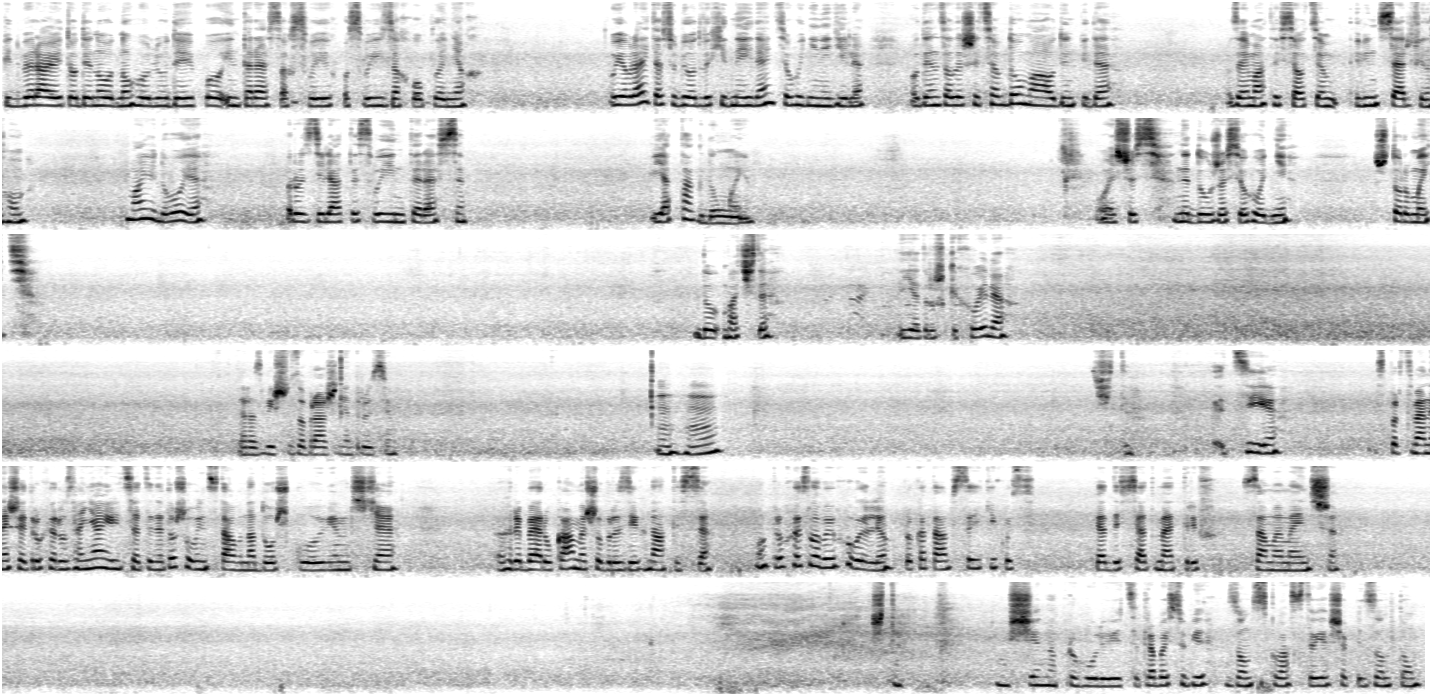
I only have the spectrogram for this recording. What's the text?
підбирають один одного люди по інтересах своїх, по своїх захопленнях. Уявляєте собі, от вихідний день, сьогодні неділя. Один залишиться вдома, а один піде займатися цим віндсерфінгом. Мають двоє розділяти свої інтереси. Я так думаю. Ой, щось не дуже сьогодні штормить. Бачите, є трошки хвиля. Зараз більше зображення, друзі. Угу. Бачите, Ці спортсмени ще й трохи розганяються. Це не то, що він став на дошку, він ще грибе руками, щоб розігнатися. Ну, трохи зловив хвилю, прокатався якихось 50 метрів, саме менше. Бачите, мужчина прогулюється. Треба й собі зонт скласти, я ще під зонтом.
